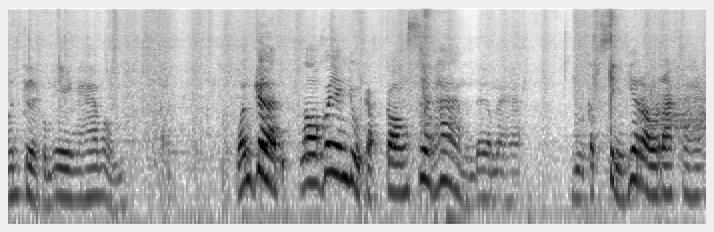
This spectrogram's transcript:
วันเกิดผมเองนะครับผม วันเกิดเราก็ยังอยู่กับกองเสื้อผ้าเหมือนเดิมนะฮะ อยู่กับสิ่งที่เรารักนะฮะ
